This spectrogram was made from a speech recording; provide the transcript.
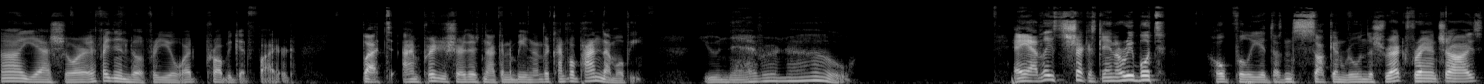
Uh, yeah, sure. If I didn't vote for you, I'd probably get fired. But I'm pretty sure there's not going to be another Kung Fu Panda movie. You never know. Hey, at least Shrek is getting a reboot. Hopefully it doesn't suck and ruin the Shrek franchise.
